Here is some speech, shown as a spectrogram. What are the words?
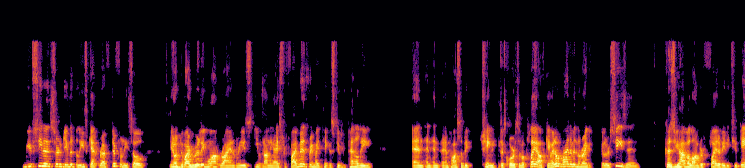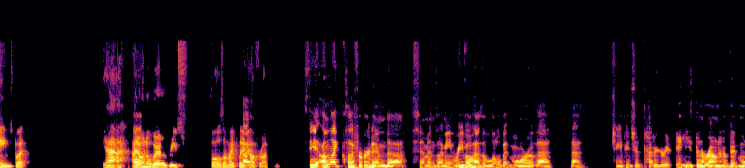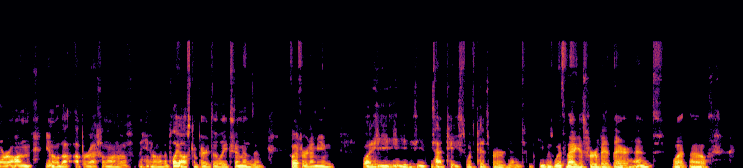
we've seen in certain games that the Leafs get ref differently. So, you know, do I really want Ryan Reaves even on the ice for five minutes where he might take a stupid penalty and and and, and possibly change the course of a playoff game? I don't mind him in the regular season because you have a longer flight of 82 games, but yeah, I don't know where Reese falls on my playoff roster. See, unlike Clifford and uh, Simmonds, I mean, Revo has a little bit more of that that championship pedigree. He's been around it a bit more on, you know, the upper echelon of, you know, in the playoffs compared to like Simmonds and Clifford. I mean, what he he he's had taste with Pittsburgh and he was with Vegas for a bit there. And what uh,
